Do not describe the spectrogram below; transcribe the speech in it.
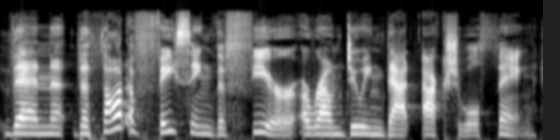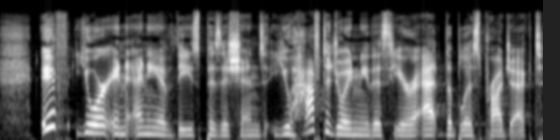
than the thought of facing the fear around doing that actual thing. If you're in any of these positions, you have to join me this year at the Bliss Project.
